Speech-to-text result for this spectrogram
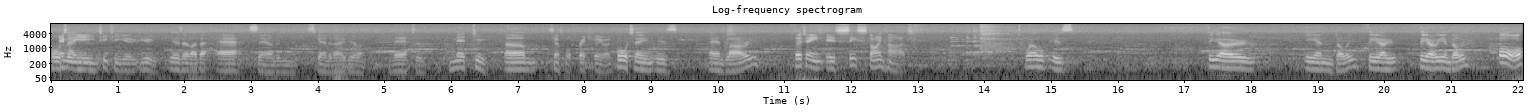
14, M-A-E-T-T-U-U. yeah, is that like that ah sound in Scandinavia, like Natu. Metu. Um, Sounds more French, but anyway. 14 is Andlari. 13 is C. Steinhardt. 12 is Theo Ian Dolly. Theo, Theo Ian Dolly. Or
